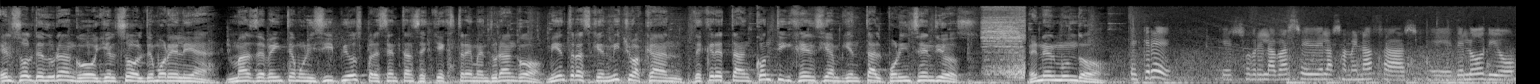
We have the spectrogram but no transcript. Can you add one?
El sol de Durango y el sol de Morelia. Más de 20 municipios presentan sequía extrema en Durango, mientras que en Michoacán decretan contingencia ambiental por incendios. En el mundo. ¿Qué cree? Que sobre la base de las amenazas, eh, del odio.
